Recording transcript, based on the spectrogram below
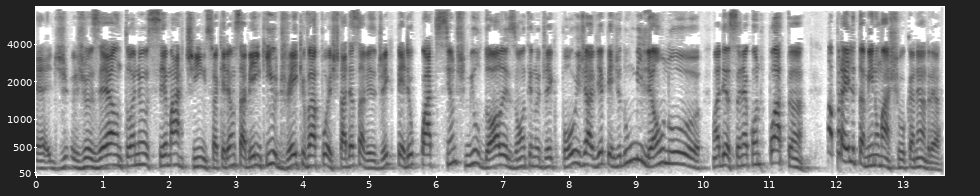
É, José Antônio C. Martins, só queremos saber em quem o Drake vai apostar dessa vez. O Drake perdeu 400 mil dólares ontem no Jake Paul e já havia perdido um milhão no, no Adesanya contra o Poitin. Mas pra ele também não machuca, né, André?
